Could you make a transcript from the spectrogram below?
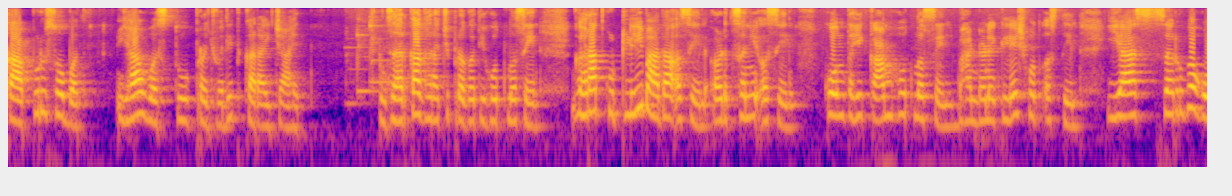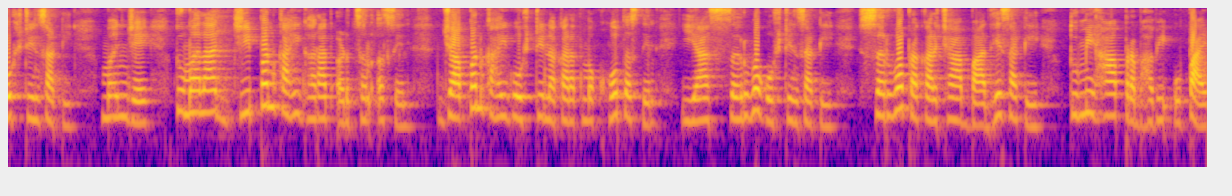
कापूरसोबत ह्या वस्तू प्रज्वलित करायच्या आहेत. जर का घराची प्रगती होत नसेल घरात कुठलीही बाधा असेल अडचणी असेल कोणतंही काम होत नसेल भांडणे क्लेश होत असतील या सर्व गोष्टींसाठी म्हणजे तुम्हाला जी पण काही घरात अडचण असेल ज्या पण काही गोष्टी नकारात्मक होत असतील या सर्व गोष्टींसाठी सर्व प्रकारच्या बाधेसाठी तुम्ही हा प्रभावी उपाय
